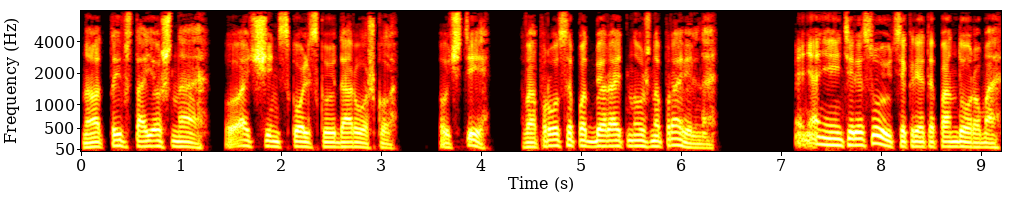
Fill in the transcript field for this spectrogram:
Но ты встаешь на очень скользкую дорожку. Учти, вопросы подбирать нужно правильно. Меня не интересуют секреты Пандорума,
